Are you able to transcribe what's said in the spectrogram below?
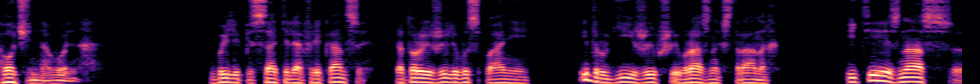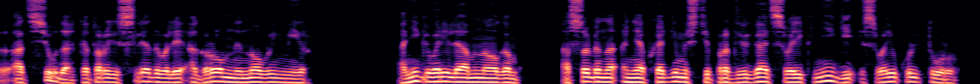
«Очень довольна. Были писатели-африканцы, которые жили в Испании, и другие, жившие в разных странах — и те из нас э, отсюда, которые исследовали огромный новый мир. Они говорили о многом, особенно о необходимости продвигать свои книги и свою культуру.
